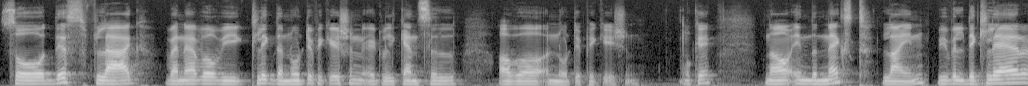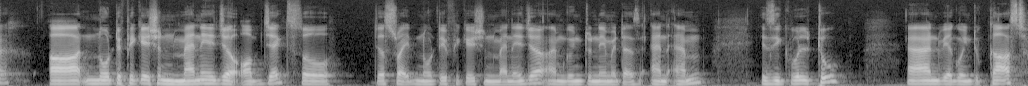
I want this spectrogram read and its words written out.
So this flag whenever we click the notification it will cancel our notification okay? Now in the next line we will declare a notification manager object. So just write notification manager. I'm going to name it as nm is equal to and we are going to cast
